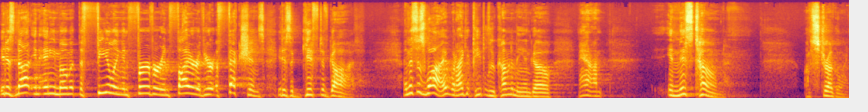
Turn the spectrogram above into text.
It is not in any moment the feeling and fervor and fire of your affections. It is a gift of God. And this is why when I get people who come to me and go, man, I'm in this tone, I'm struggling.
